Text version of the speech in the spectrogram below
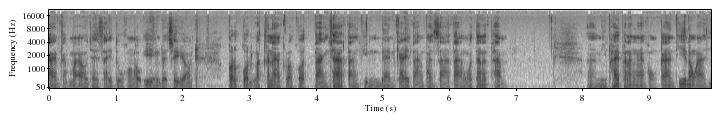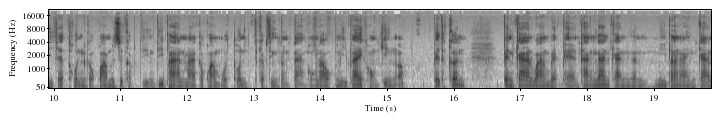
การกลับมาเอาใจใส่ตัวของเราเองเดอะชริออตกรกฎลัคนากรกฎต่างชาติต่างถิ่น แดนไกลต่างภาษาต่างวัฒนธรรม มีไพ่พลังงานของการที่เราอาจที่จะทนกับความรู้สึกกับสิ่งที่ผ่านมากับความอดทนกับสิ่งต่างๆ ของเรา มีไพ่ของ King of Pentacle เป็นการวางแบบแผนทางด้านการเงิน มีพลังงานการ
